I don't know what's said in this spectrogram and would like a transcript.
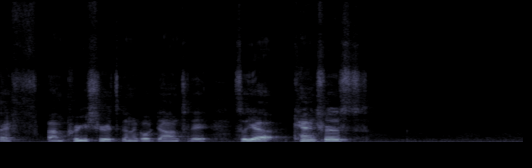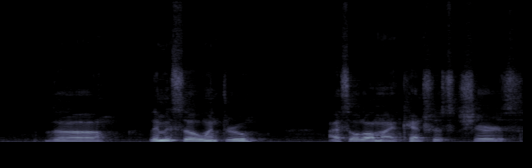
I f- I'm pretty sure it's gonna go down today. So yeah, CannTrust, the limit sale went through. I sold all my CannTrust shares.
